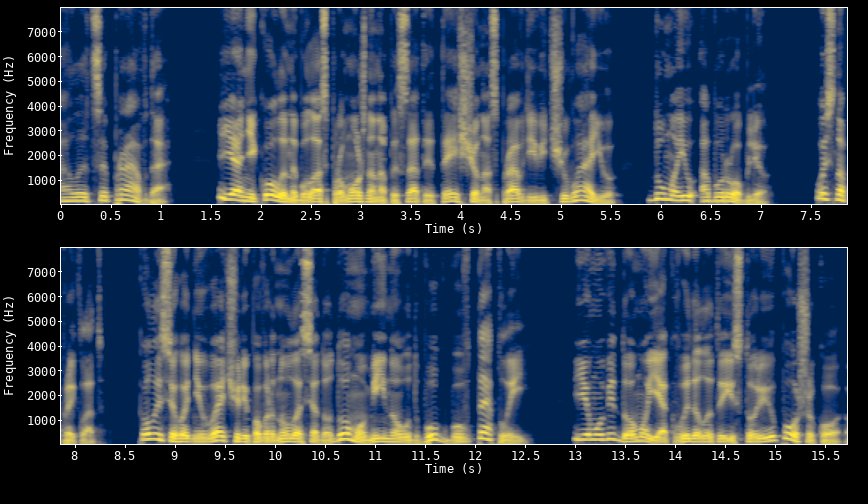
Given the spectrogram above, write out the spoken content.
Але це правда. Я ніколи не була спроможна написати те, що насправді відчуваю, думаю або роблю. Ось, наприклад, коли сьогодні ввечері повернулася додому, мій ноутбук був теплий. Йому відомо, як видалити історію пошуку.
